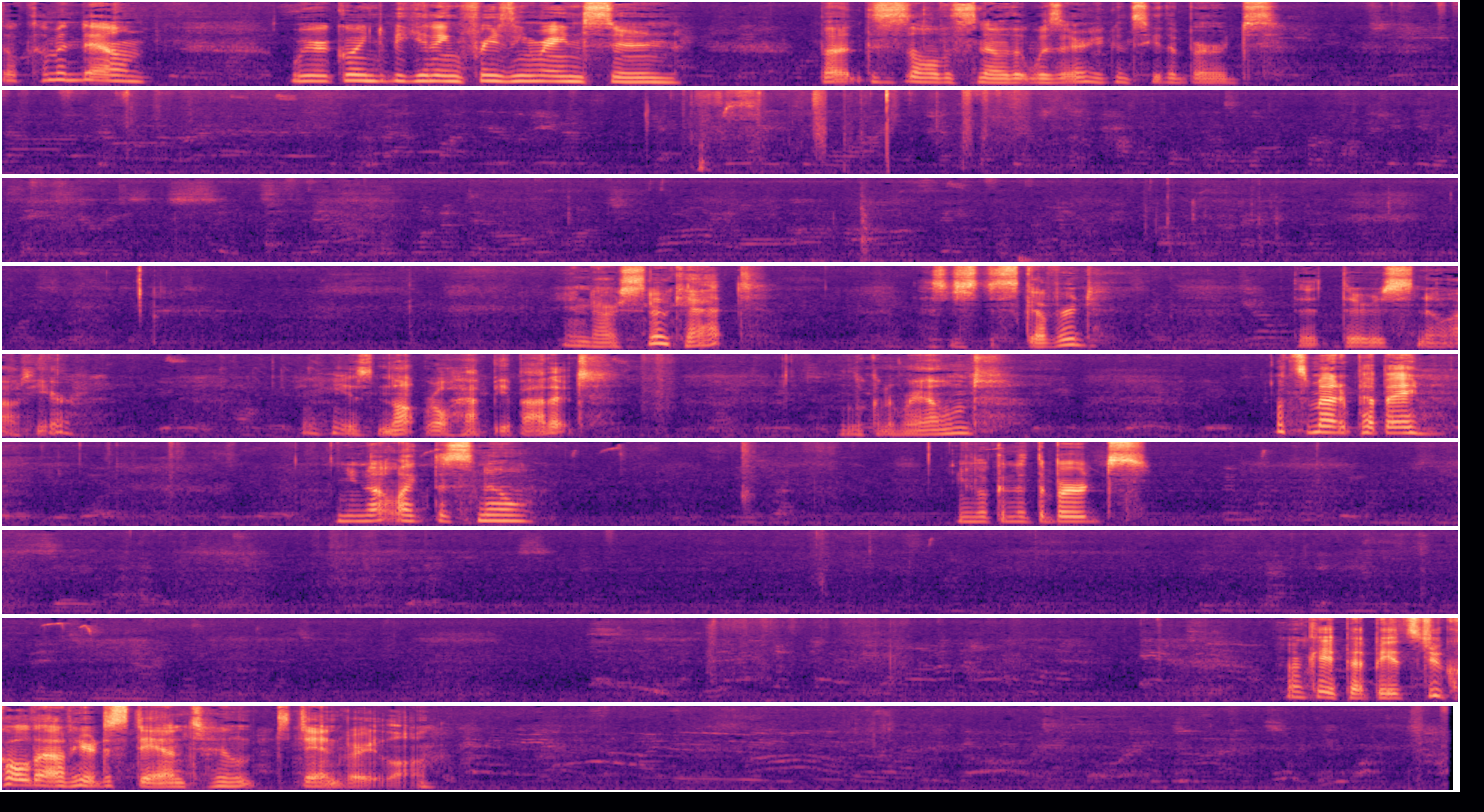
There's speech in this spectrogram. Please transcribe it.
still coming down. We're going to be getting freezing rain soon, but this is all the snow that was there. You can see the birds. And our snowcat has just discovered that there's snow out here. And he is not real happy about it. Looking around. What's the matter, Pepe? You not like the snow? You looking at the birds? Okay, Pepe, it's too cold out here to stand to stand very long.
